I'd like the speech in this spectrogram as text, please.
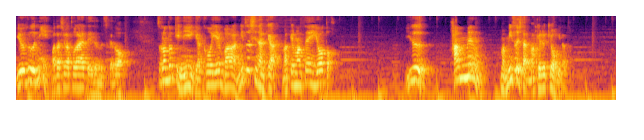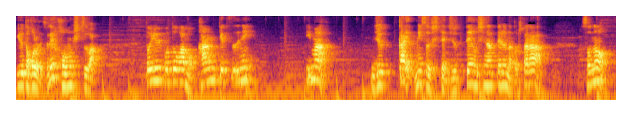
いうふうに私は捉えているんですけど、その時に逆を言えば、ミスしなきゃ負けませんよという反面、まあ、ミスしたら負ける競技だと。いうところですね、本質は。ということはもう簡潔に、今、10回ミスして10点失ってるんだとしたら、その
